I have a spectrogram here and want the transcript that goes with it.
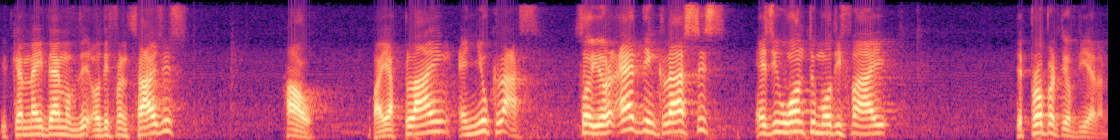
You can make them of, the, of different sizes. How? By applying a new class. So you're adding classes as you want to modify the property of the element.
